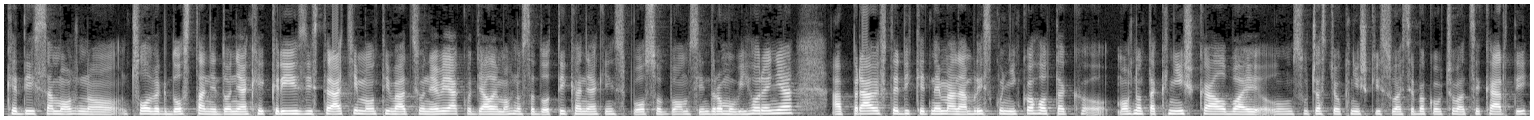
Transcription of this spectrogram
kedy sa možno človek dostane do nejakej krízy, stráti motiváciu, nevie ako ďalej, možno sa dotýka nejakým spôsobom syndromu vyhorenia a práve vtedy, keď nemá na blízku nikoho, tak možno tá knižka alebo aj súčasťou knižky sú aj sebakoučovacie karty,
